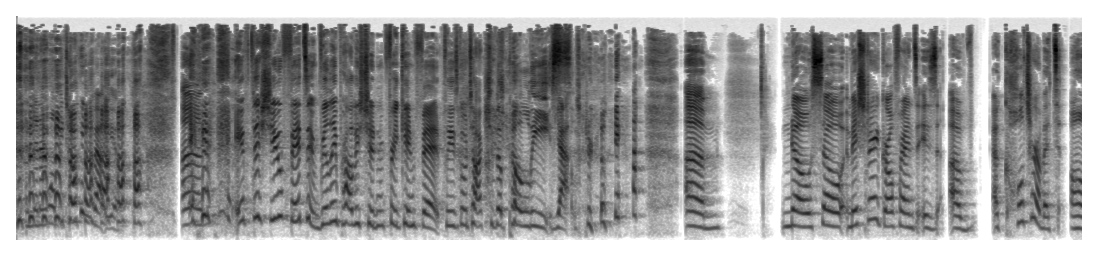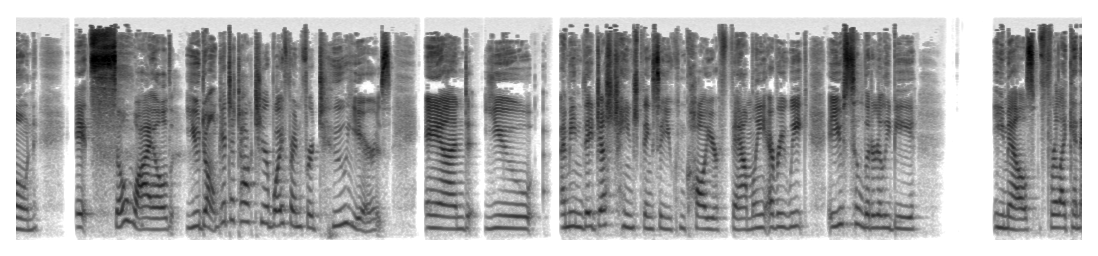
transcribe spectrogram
And then I won't be talking about you. Um, if the shoe fits, it really probably shouldn't freaking fit. Please go talk to the police. yeah, literally. um, no, so missionary girlfriends is a a culture of its own. It's so wild. You don't get to talk to your boyfriend for two years, and you. I mean, they just changed things so you can call your family every week. It used to literally be emails for like an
